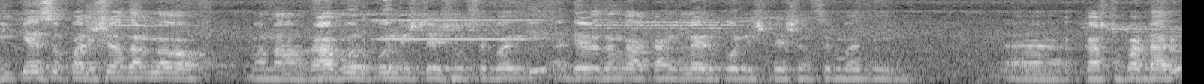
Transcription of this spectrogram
ఈ కేసు పరిశోధనలో మన రాపూర్ పోలీస్ స్టేషన్ సిబ్బంది అదేవిధంగా కండ్లేరు పోలీస్ స్టేషన్ సిబ్బంది కష్టపడ్డారు.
